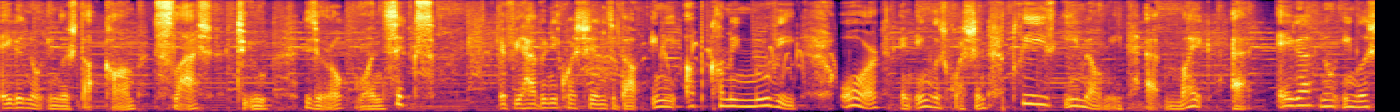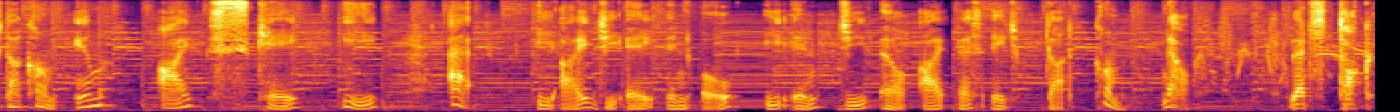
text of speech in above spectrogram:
eiganoenglish.com slash 2016. If you have any questions about any upcoming movie or an English question, please email me at mike at eiganoenglish.com. M-I-K-E at E-I-G-A-N-O E N G L I S H dot com. Now, let's talk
